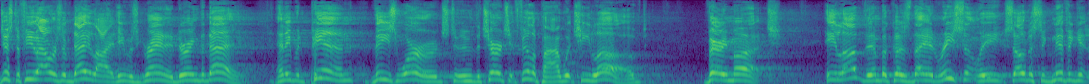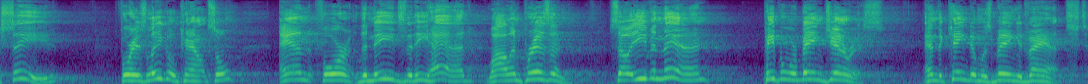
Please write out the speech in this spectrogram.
just a few hours of daylight he was granted during the day. And he would pen these words to the church at Philippi, which he loved very much. He loved them because they had recently sowed a significant seed for his legal counsel and for the needs that he had while in prison. So even then, people were being generous and the kingdom was being advanced.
